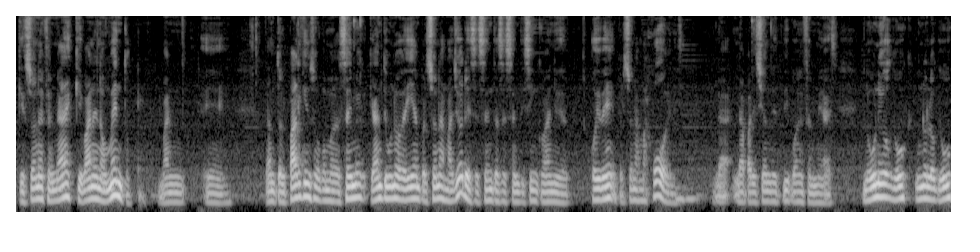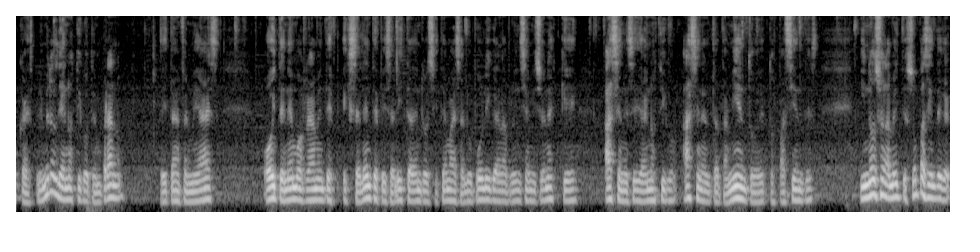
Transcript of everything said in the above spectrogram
que son enfermedades que van en aumento. Van, eh, tanto el Parkinson como el Alzheimer, que antes uno veía en personas mayores, 60, 65 años de edad. Hoy ve en personas más jóvenes la, aparición de este tipo de enfermedades. Lo único que uno lo que busca es primero el diagnóstico temprano de estas enfermedades. Hoy tenemos realmente excelentes especialistas dentro del sistema de salud pública en la provincia de Misiones que hacen ese diagnóstico, hacen el tratamiento de estos pacientes y no solamente son pacientes que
